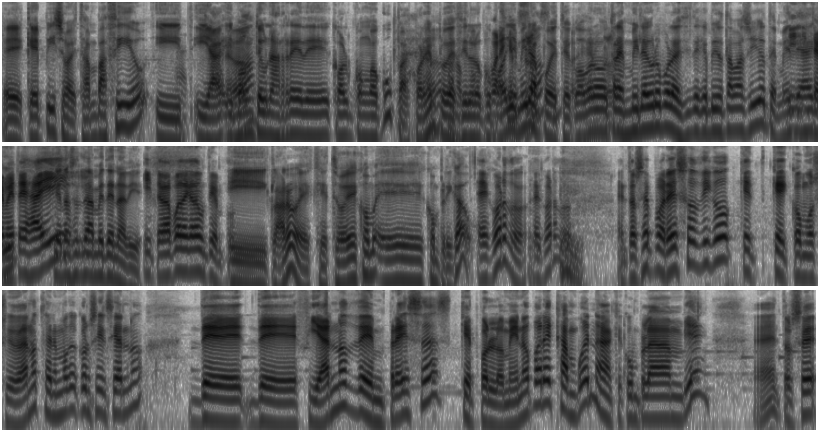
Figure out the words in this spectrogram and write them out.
eh, qué pisos están vacíos y, y, a- y Claro. monte una red de- con, con ocupas, por ejemplo, decirle al ocupas, ocupa, oye, mira, pues te cobro ejemplo. 3.000 euros por decirte el piso está vacío, te metes te aquí, metes ahí que no se te va a meter nadie. Y te va a poder quedar un tiempo. Y claro, es que esto es, com- es complicado. Es gordo, es gordo. Entonces, por eso digo que, que como ciudadanos tenemos que concienciarnos de, de fiarnos de empresas que por lo menos parezcan buenas, que cumplan bien. ¿eh? Entonces,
